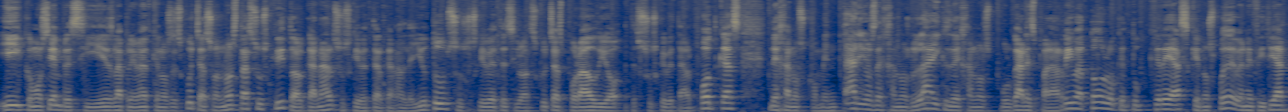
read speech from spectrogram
Y como siempre, si es la primera vez que nos escuchas o no estás suscrito al canal, suscríbete al canal de YouTube, suscríbete si lo escuchas por audio, suscríbete al podcast, déjanos comentarios, déjanos likes, déjanos pulgares para arriba, todo lo que tú creas que nos puede beneficiar,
